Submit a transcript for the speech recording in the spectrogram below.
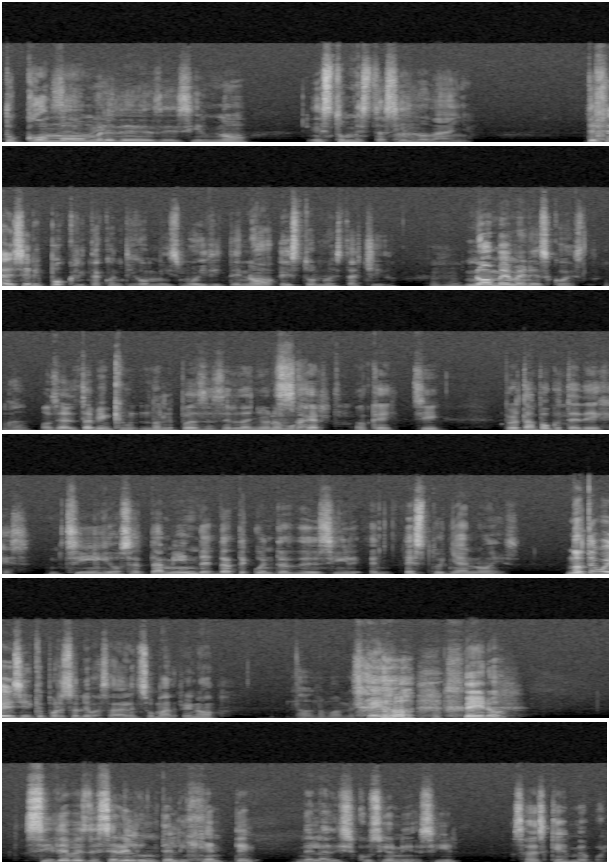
Tú como hombre debes de decir, no, esto me está haciendo daño. Deja de ser hipócrita contigo mismo y dite, no, esto no está chido. No me merezco esto. O sea, está bien que no le puedes hacer daño a una mujer, ok, sí, pero tampoco te dejes. Sí, o sea, también de- date cuenta de decir, "Eh, esto ya no es. No te voy a decir que por eso le vas a dar en su madre, no. No, no mames. Pero, pero, sí debes de ser el inteligente de la discusión y decir, ¿sabes qué? Me voy.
